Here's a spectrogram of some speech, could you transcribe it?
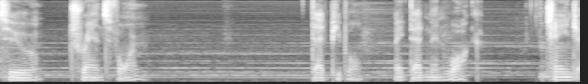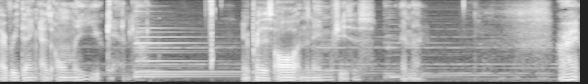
to transform dead people, make dead men walk, change everything as only you can, God. And we pray this all in the name of Jesus. Amen. All right,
